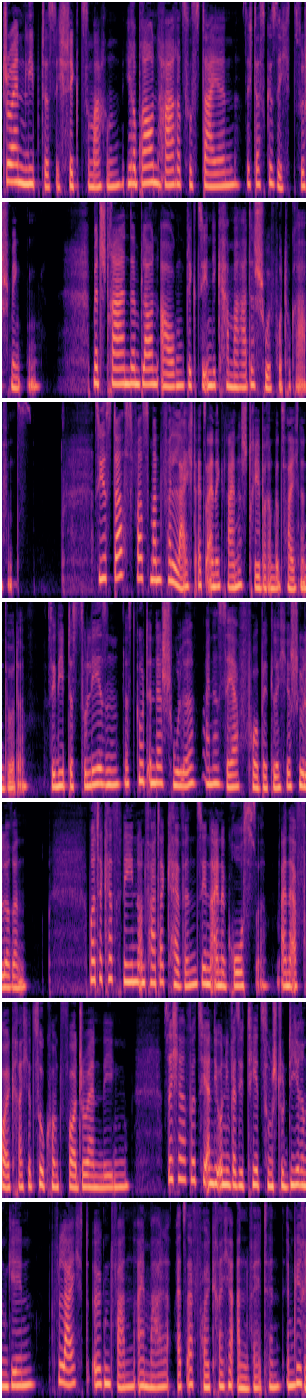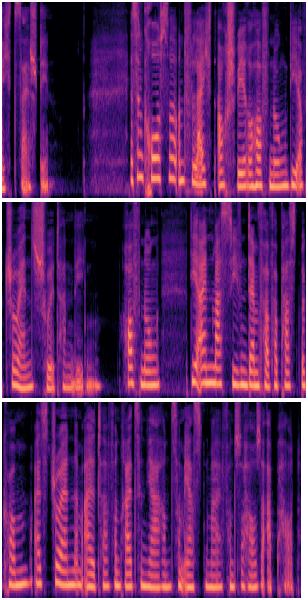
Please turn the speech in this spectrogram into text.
Joanne liebt es, sich schick zu machen, ihre braunen Haare zu stylen, sich das Gesicht zu schminken. Mit strahlenden blauen Augen blickt sie in die Kamera des Schulfotografens. Sie ist das, was man vielleicht als eine kleine Streberin bezeichnen würde. Sie liebt es zu lesen, ist gut in der Schule, eine sehr vorbildliche Schülerin. Mutter Kathleen und Vater Kevin sehen eine große, eine erfolgreiche Zukunft vor Joanne liegen. Sicher wird sie an die Universität zum Studieren gehen, vielleicht irgendwann einmal als erfolgreiche Anwältin im Gerichtssaal stehen. Es sind große und vielleicht auch schwere Hoffnungen, die auf Joannes Schultern liegen. Hoffnungen, die einen massiven Dämpfer verpasst bekommen, als Joanne im Alter von 13 Jahren zum ersten Mal von zu Hause abhaut.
